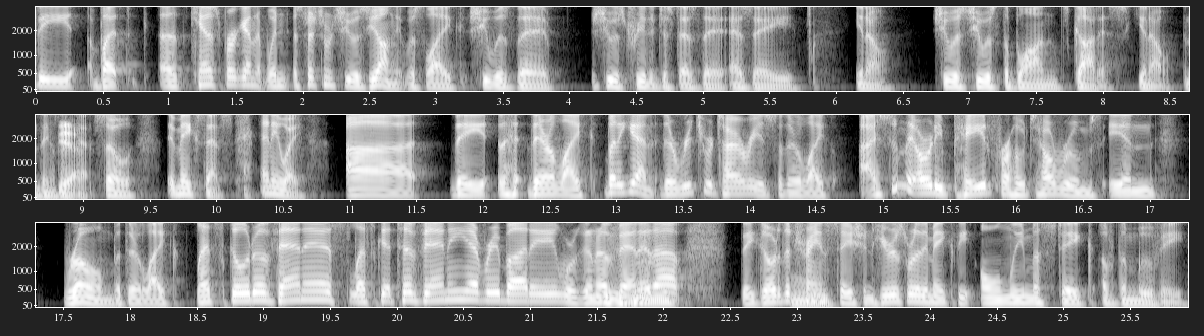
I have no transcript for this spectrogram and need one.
the but uh, Candice Bergen, when especially when she was young, it was like she was the she was treated just as the as a you know she was she was the blonde goddess, you know, and things like that. So it makes sense. Anyway, uh, they they're like, but again, they're rich retirees, so they're like, I assume they already paid for hotel rooms in Rome, but they're like, let's go to Venice. Let's get to Veni, everybody. We're going to Ven it up. They go to the train Mm. station. Here's where they make the only mistake of the movie.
